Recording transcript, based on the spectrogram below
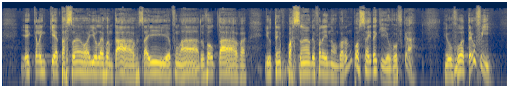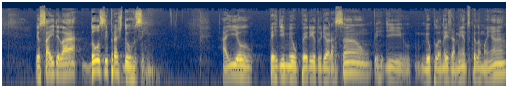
e aquela inquietação, aí eu levantava, saía para um lado, voltava, e o tempo passando, eu falei, não, agora eu não posso sair daqui, eu vou ficar. Eu vou até o fim. Eu saí de lá 12 para as 12. Aí eu perdi meu período de oração, perdi o meu planejamento pela manhã.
